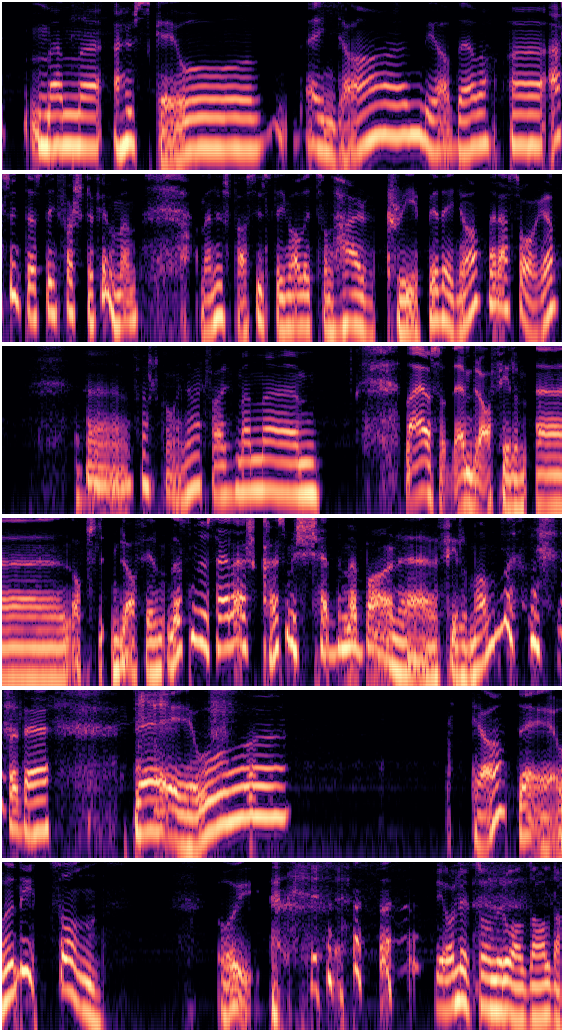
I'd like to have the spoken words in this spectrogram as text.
men eh, jeg husker jo enda mye av det, da. Eh, Jeg syntes den første filmen Men husk på, jeg syntes den var litt sånn halvcreepy, den òg, når jeg så den. Eh, Første gangen, i hvert fall. Men Nei, altså, det er en bra film. Eh, absolutt en bra film. Det er som du sier, Lars, hva er det som har skjedd med barnefilmene? For det, det er jo Ja, det er jo litt sånn Oi. Det er jo litt sånn Roald Dahl, da.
